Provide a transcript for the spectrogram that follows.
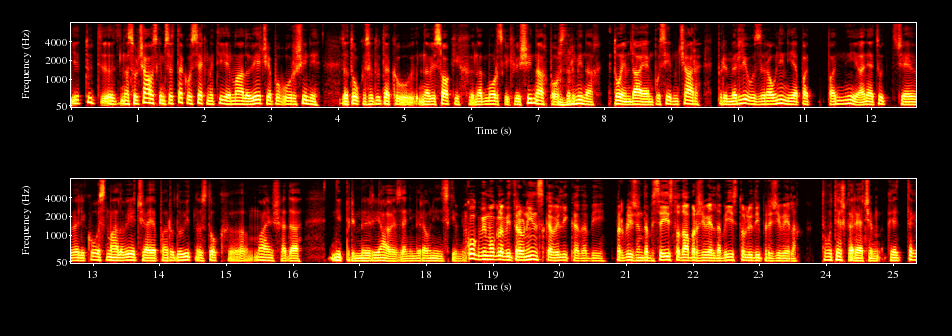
je tudi eh, na Solčavskem se tako vse kmetije malo večje po površini, zato ker so tudi tako na visokih nadmorskih višinah, pa v mhm. strminah. To jim daje en poseben čar, primerljiv z ravnini, pa, pa ni. Tudi če je velikost malo večja, je pa rodovitnost toliko eh, manjša, da ni primerjave z enimi ravninskimi. Koliko bi mogla biti ravninska velika, da bi, približen, da bi se isto dobro živeli, da bi isto ljudi preživela? To težko rečem, ker je tako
